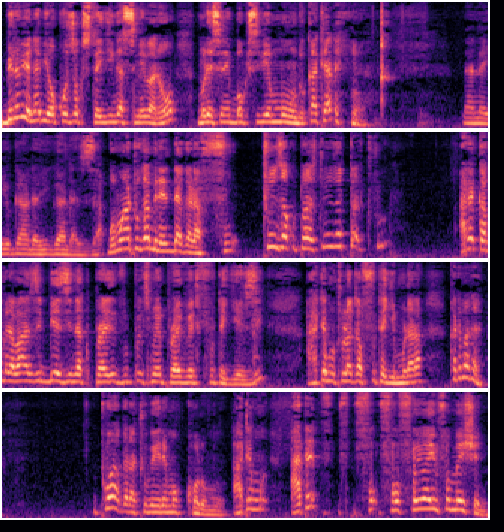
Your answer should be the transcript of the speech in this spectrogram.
bino byonna byokoza okustaginga sime bano mulese ne box by'emundu kati ate nana uganda uganda za. Bwe mwatugambire neddagala fu tuyinza kutuyinza ate kamera bazibbye ezina private footages ate mutulaga footage mulala. Kati bana twagala tubeeremu kolumu ate ate for, your information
